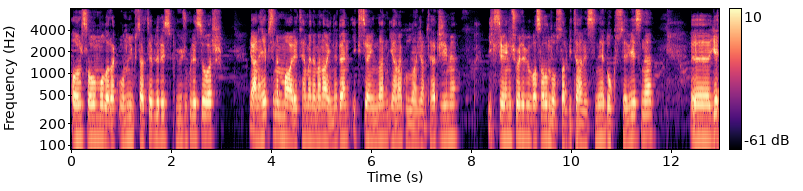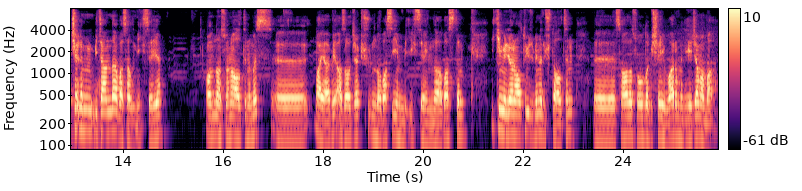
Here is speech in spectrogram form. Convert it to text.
Ağır savunma olarak onu yükseltebiliriz. Büyücü kulesi var. Yani hepsinin maliyeti hemen hemen aynı. Ben X yayından yana kullanacağım tercihimi. X yayını şöyle bir basalım dostlar bir tanesini 9 seviyesine. Ee, geçelim bir tane daha basalım X yayı. Ondan sonra altınımız e, bayağı bir azalacak. Şunu da basayım bir X yayını daha bastım. 2 milyon 600 bine düştü altın. Ee, sağda solda bir şey var mı diyeceğim ama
